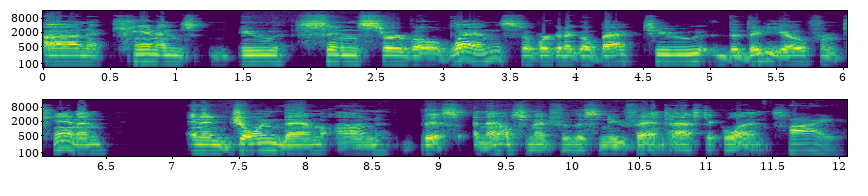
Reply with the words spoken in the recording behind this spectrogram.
on Canon's new Cine Servo lens. So we're going to go back to the video from Canon and then join them on this announcement for this new fantastic lens. Hi,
